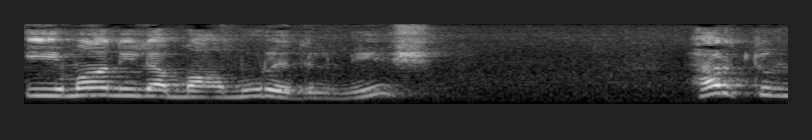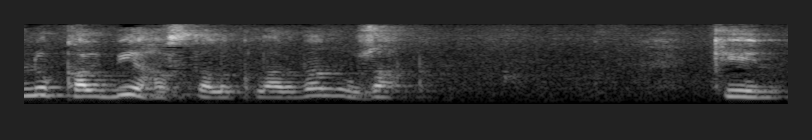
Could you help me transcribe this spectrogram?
iman ile mamur edilmiş, her türlü kalbi hastalıklardan uzak. Kin,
